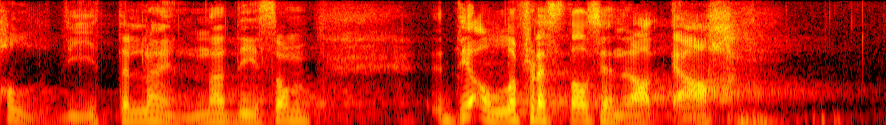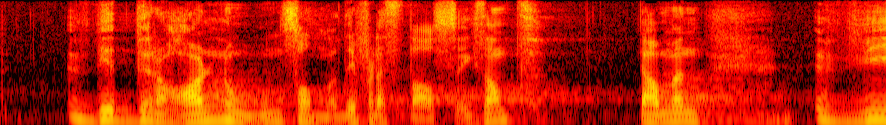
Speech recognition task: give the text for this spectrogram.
halvhvite løgnene. De som de aller fleste av oss kjenner at ja, vi drar noen sånne, de fleste av oss. ikke sant? Ja, men vi,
